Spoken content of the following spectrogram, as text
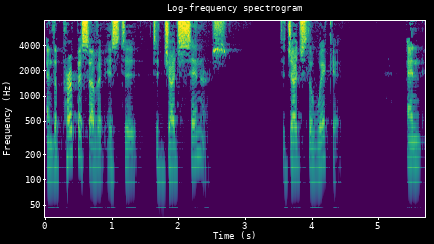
And the purpose of it is to, to judge sinners, to judge the wicked. And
